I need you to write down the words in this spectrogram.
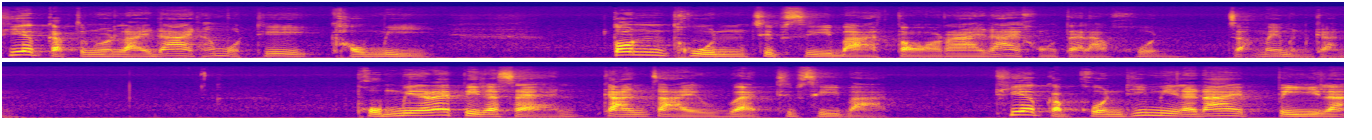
เทียบกับจำนวนรายได้ทั้งหมดที่เขามีต้นทุน 14 บาทต่อรายได้ของแต่ละคนจะไม่เหมือนกัน ผมมีรายได้ปีละแสน การจ่ายแวด14 บาท เทียบกับคนที่มีรายได้ปีละ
